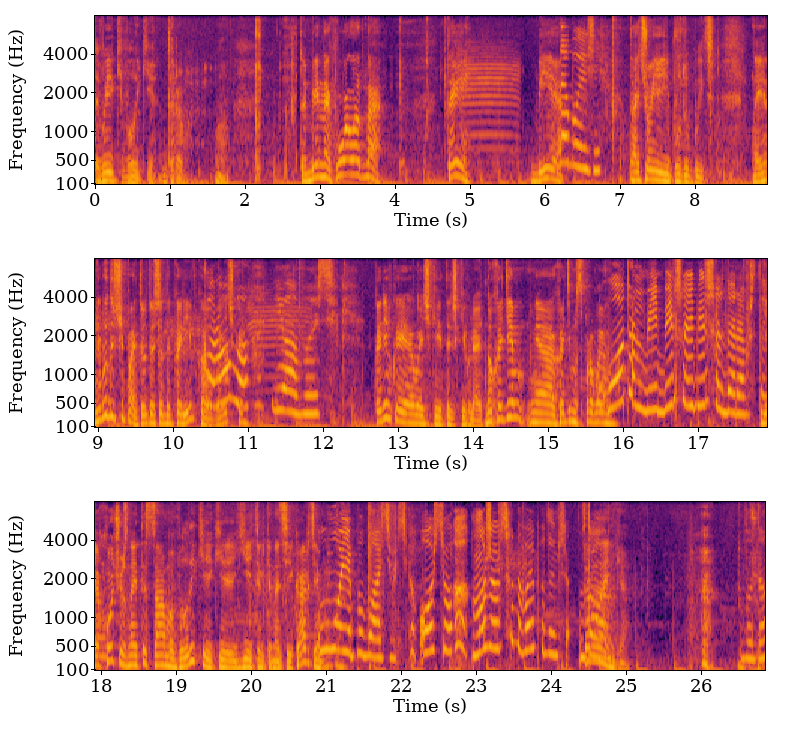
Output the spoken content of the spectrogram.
Диви, які великі дерева. О. Тобі не холодно? Ти б'є. Де бизі? Та чого я її буду бити? Я не буду чіпати, тут ось сюди корівка, овечка. Корова і. Корівка і овечки трішки гуляють. Ну ходім, е, ходім спробуємо. Ого, там бі- більше і більше дерев стає. Я хочу знайти саме великі, які є тільки на цій карті. О, я побачив. Ось, о, може оце давай подивимося. Це Да. маленьке. Вода.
